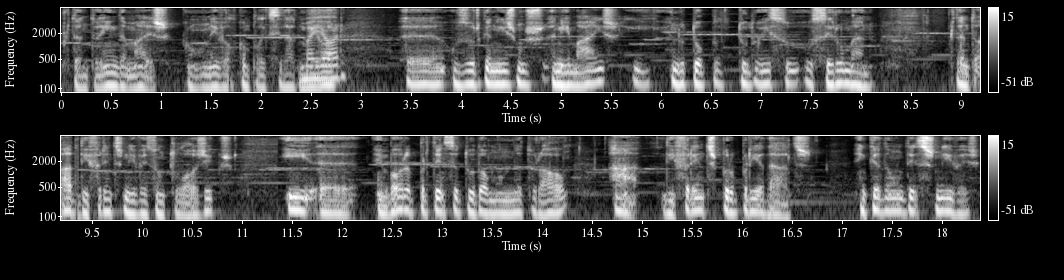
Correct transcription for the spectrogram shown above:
portanto ainda mais com um nível de complexidade maior, maior os organismos animais e no topo de tudo isso o ser humano. Portanto, há diferentes níveis ontológicos e, embora pertença tudo ao mundo natural, há diferentes propriedades em cada um desses níveis.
